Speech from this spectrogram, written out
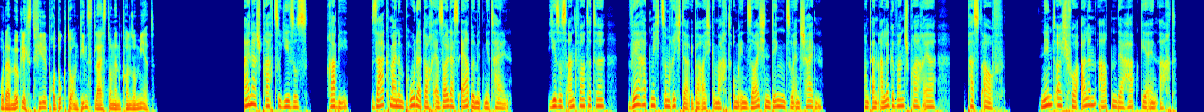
oder möglichst viel Produkte und Dienstleistungen konsumiert. Einer sprach zu Jesus, Rabbi, sag meinem Bruder doch, er soll das Erbe mit mir teilen. Jesus antwortete, Wer hat mich zum Richter über euch gemacht, um in solchen Dingen zu entscheiden? Und an alle gewandt sprach er, Passt auf, nehmt euch vor allen Arten der Habgier in Acht,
